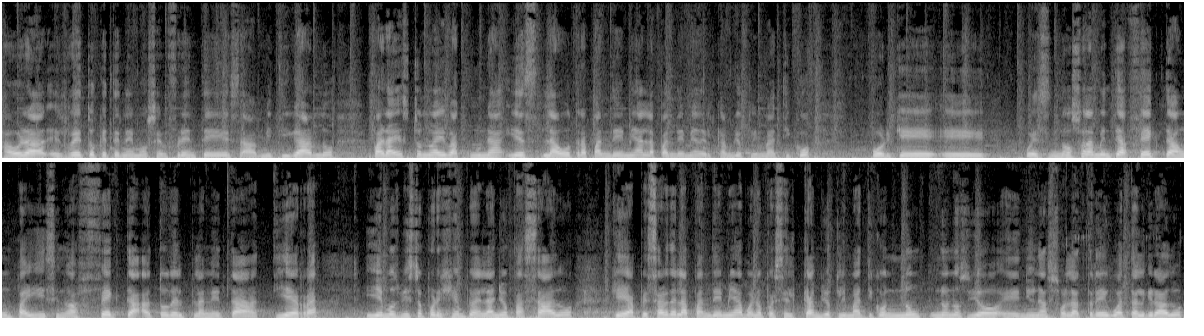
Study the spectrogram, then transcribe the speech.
Ahora el reto que tenemos enfrente es a mitigarlo. Para esto no hay vacuna y es la otra pandemia, la pandemia del cambio climático, porque eh, pues no solamente afecta a un país, sino afecta a todo el planeta Tierra. Y hemos visto, por ejemplo, el año pasado que a pesar de la pandemia, bueno, pues el cambio climático no, no nos dio eh, ni una sola tregua tal grado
